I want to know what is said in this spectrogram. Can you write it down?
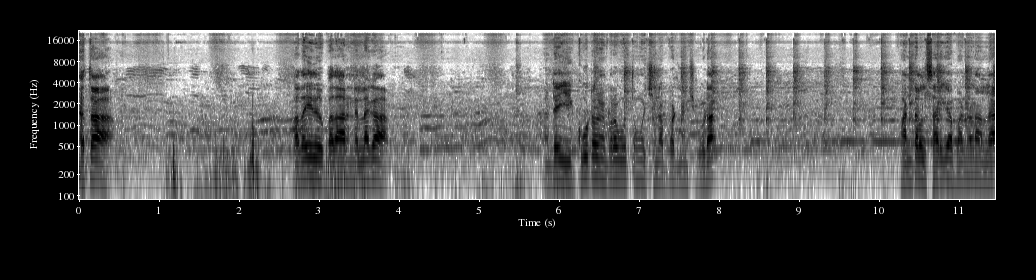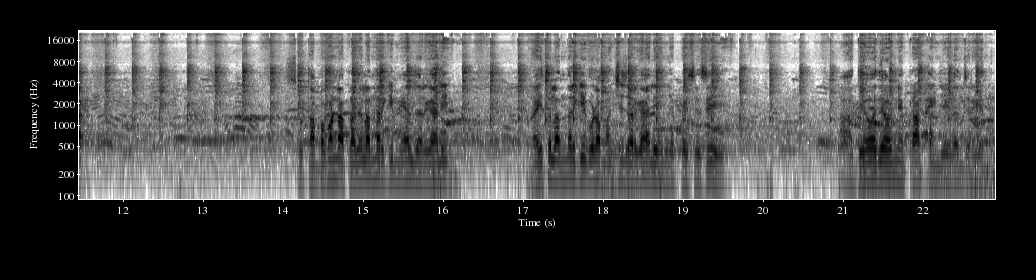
గత పదహైదు పదహారు నెలలుగా అంటే ఈ కూటమి ప్రభుత్వం వచ్చినప్పటి నుంచి కూడా పంటలు సరిగా పండడంలా సో తప్పకుండా ప్రజలందరికీ మేలు జరగాలి. రైతులందరికీ కూడా మంచి జరగాలి అని చెప్పేసి ఆ దేవదేవుని ప్రాప్తం చేయడం జరిగింది.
